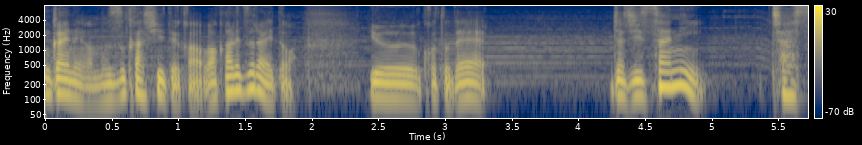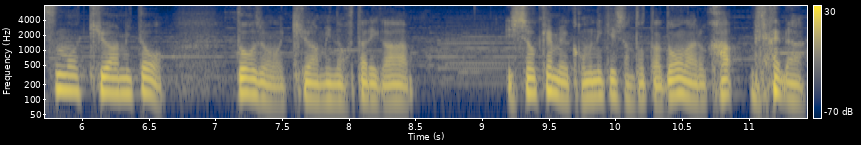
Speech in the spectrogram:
概念が難しいというか分かりづらいということでじゃあ実際に茶室の極みと道場の極みの2人が一生懸命コミュニケーション取ったらどうなるか みたいな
